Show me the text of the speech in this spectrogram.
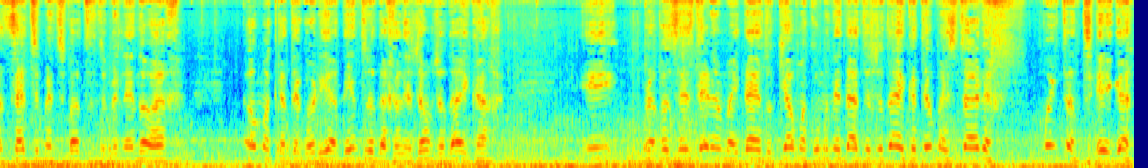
as sete mitzvot de Bnei Noach é uma categoria dentro da religião judaica. E para vocês terem uma ideia do que é uma comunidade judaica, tem uma história muito antiga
